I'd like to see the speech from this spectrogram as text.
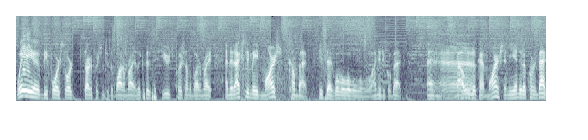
way uh, before Sword started pushing to the bottom right. Look at this huge push on the bottom right. And it actually made Marsh come back. He said, whoa, whoa, whoa, whoa, whoa, whoa, I need to go back. And now we look at Marsh, and he ended up coming back.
